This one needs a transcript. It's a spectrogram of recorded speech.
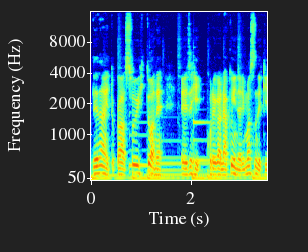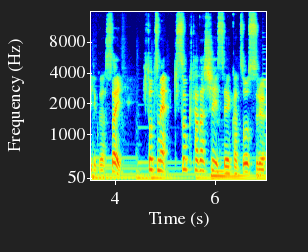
出ないとかそういう人はね、えー、ぜひこれが楽になりますので聞いてください。1つ目規則正しい生活をする。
